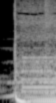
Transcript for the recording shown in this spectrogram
Bye.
